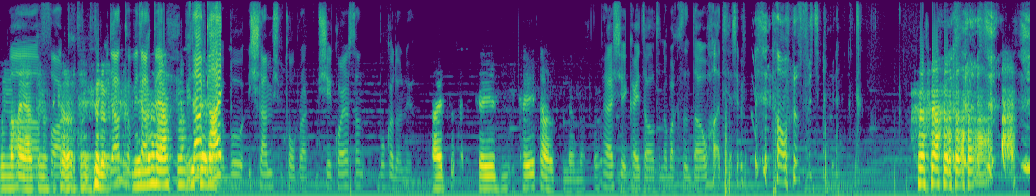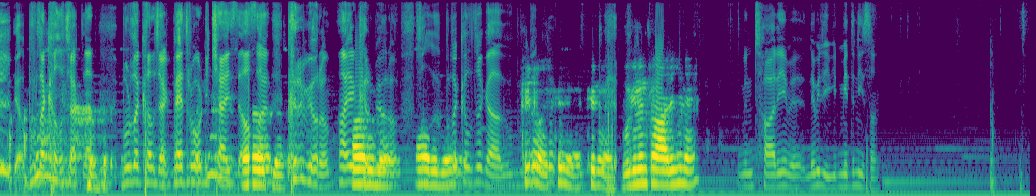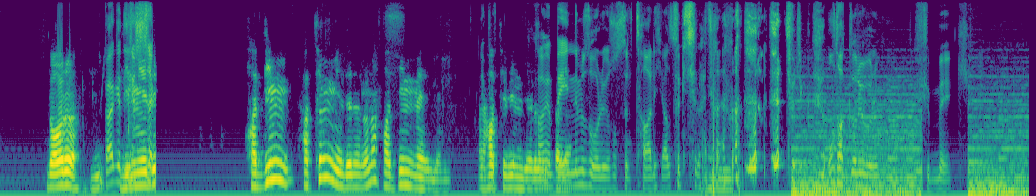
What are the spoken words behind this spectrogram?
Bunda Aa, hayatını fuck. karartabilirim. Bir dakika bir Bunda dakika. Bir dakika. Bu işlenmiş bir toprak. Bir şey koyarsan boka dönüyor. Kayıt, kayıt, kayıt altında nasıl? Her şey kayıt altında baksın dava ederim. Yavrusu ya burada kalacaklar. Burada kalacak. Bedrock'un hikayesi. Asla kırmıyorum. Hayır Harbiden, kırmıyorum. harbiden. Burada kalacak abi. kırma kırma kırma. Bugünün tarihi ne? Bugün tarihi mi? Ne bileyim 27 Nisan. Doğru. Kanka dili 27 sıcak. Hadim, hatim mi denir ona? Hadim mi denir? Yani hatibin diyoruz. Kanka mesela. beynimi zorluyorsun sırf tarih yazmak için. Çocuk odaklanıyor böyle. Düşünmek.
